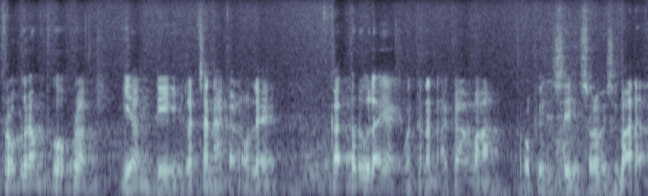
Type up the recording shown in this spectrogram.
program-program yang dilaksanakan oleh Kantor Wilayah Kementerian Agama Provinsi Sulawesi Barat.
